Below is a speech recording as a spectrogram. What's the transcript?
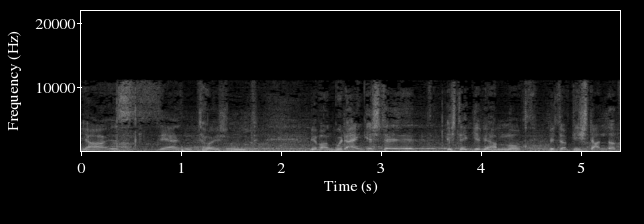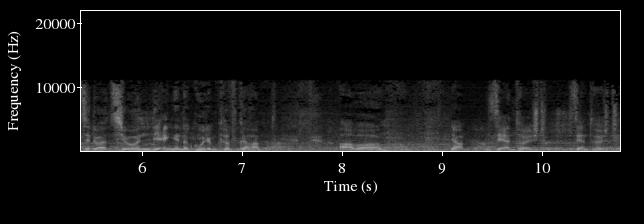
Ja, ist sehr enttäuschend. Wir waren gut eingestellt. Ich denke, wir haben auch bis auf die Standardsituation die Engländer gut im Griff gehabt. Aber ja, sehr enttäuscht, sehr enttäuscht.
